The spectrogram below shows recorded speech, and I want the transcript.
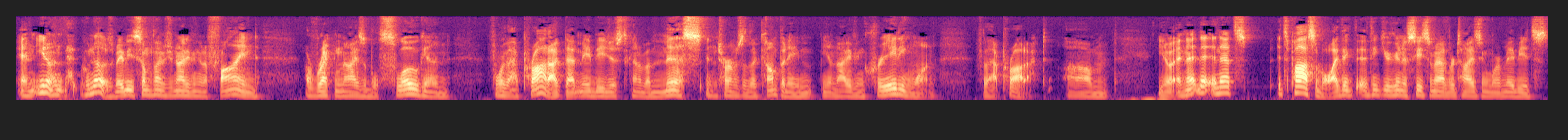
and you know, who knows? Maybe sometimes you're not even going to find a recognizable slogan for that product. That may be just kind of a miss in terms of the company, you know, not even creating one for that product. Um, you know, and that, and that's it's possible. I think I think you're going to see some advertising where maybe it's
